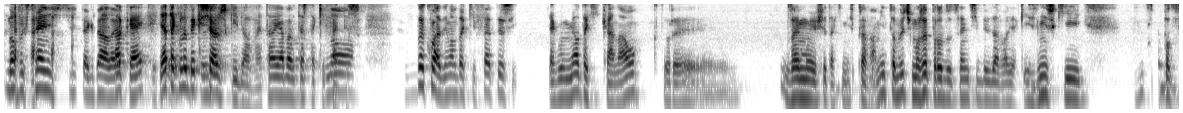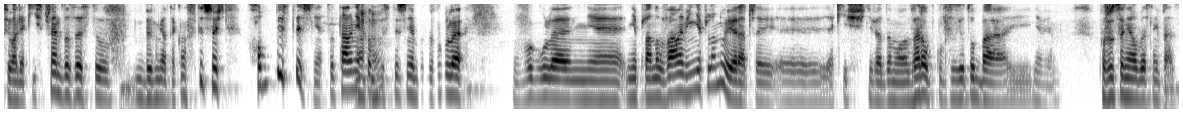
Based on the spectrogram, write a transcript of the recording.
nowych części i tak dalej. Okej, ja tak lubię książki nowe, to ja mam też taki No. fetysz. Dokładnie, mam taki fetysz. Jakbym miał taki kanał, który zajmuje się takimi sprawami, to być może producenci by dawali jakieś zniżki, podsyłali jakiś sprzęt do testów, bym miał taką styczność hobbystycznie, totalnie Mhm. hobbystycznie, bo w ogóle w ogóle nie, nie planowałem i nie planuję raczej y, jakichś, nie wiadomo, zarobków z YouTube'a i nie wiem, porzucenia obecnej pracy.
